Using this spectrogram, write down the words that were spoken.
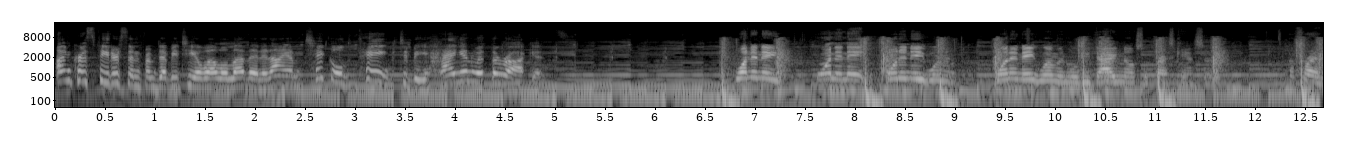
I'm Chris Peterson from WTOL 11, and I am tickled pink to be hanging with the Rockets. One in eight, one in eight, one in eight women, one in eight women will be diagnosed with breast cancer. A friend,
